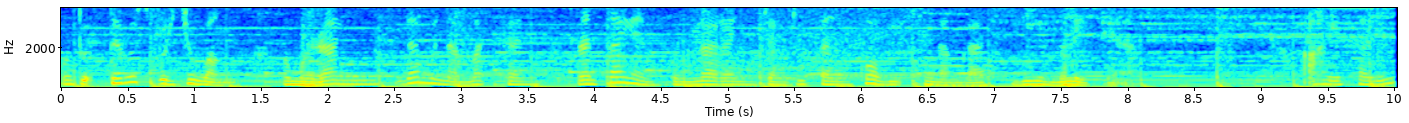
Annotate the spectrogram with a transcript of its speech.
untuk terus berjuang memerangi dan menamatkan rantaian penularan jangkitan COVID-19 di Malaysia. Akhir sekali,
